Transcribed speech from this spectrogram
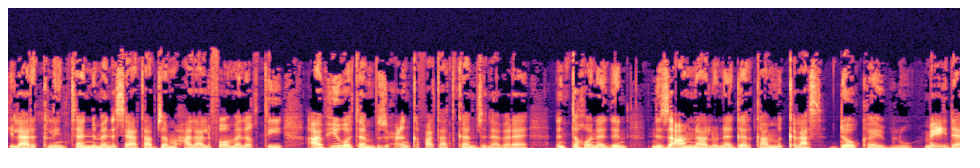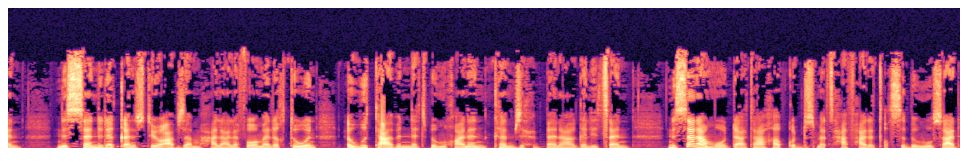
ሂላሪ ክሊንተን ንመንእሰያት ኣብ ዘመሓላለፈኦ መልእኽቲ ኣብ ህይወተን ብዙሕ ዕንቅፋታት ከም ዝነበረ እንተኾነ ግን ንዝኣምናሉ ነገር ካብ ምቅላስ ደው ከይብሉ ምዒደን ንሰን ንደቂ ኣንስትዮ ኣብ ዘመሓላለፈኦ መልእኽቲ እውን ዕውቲ ኣብነት ብምዃነን ከም ዝሕበና ገሊጸን ንሰን ኣብ መወዳእታ ካብ ቅዱስ መጽሓፍ ሓደ ጥቕሲ ብምውሳድ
